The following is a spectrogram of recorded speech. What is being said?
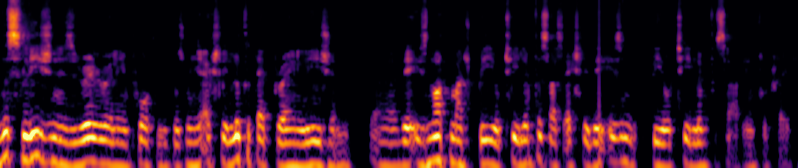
And this lesion is really, really important because when you actually look at that brain lesion, uh, there is not much B or T lymphocytes. Actually, there isn't B or T lymphocyte infiltrate.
